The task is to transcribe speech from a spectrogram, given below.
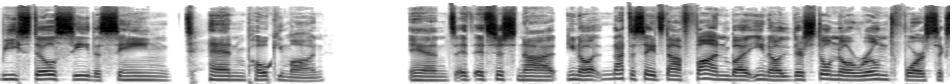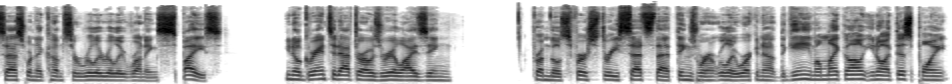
we still see the same 10 Pokemon. And it, it's just not, you know, not to say it's not fun, but, you know, there's still no room for success when it comes to really, really running Spice. You know, granted, after I was realizing from those first three sets that things weren't really working out the game, I'm like, oh, you know, at this point,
